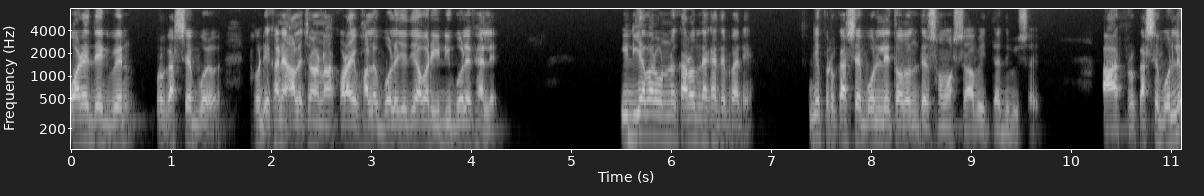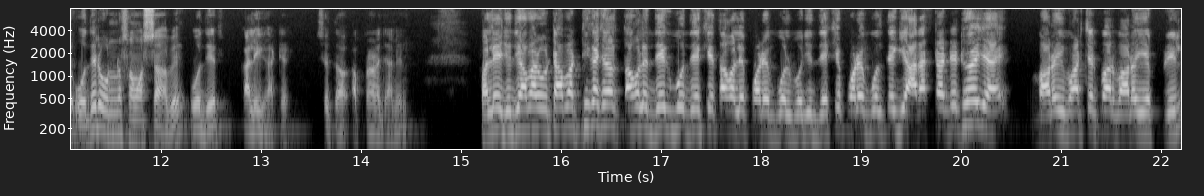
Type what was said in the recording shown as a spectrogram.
পরে দেখবেন প্রকাশ্যে এখন এখানে আলোচনা না করাই ভালো, বলে যদি আবার ইডি বলে ফেলে। ইডি আবার অন্য কারণ দেখাতে পারে, যে প্রকাশ্যে বললে তদন্তের সমস্যা হবে ইত্যাদি বিষয়। আর প্রকাশ্যে বললে ওদের অন্য সমস্যা হবে, ওদের কালীঘাটের সে তো আপনারা জানেন। ফলে যদি আবার ওটা আবার ঠিক আছে, তাহলে দেখব, দেখে তাহলে পরে বলব। যে দেখে পরে বলতে গিয়ে আর একটা ডেট হয়ে যায়, বারোই মার্চের পর বারোই এপ্রিল,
